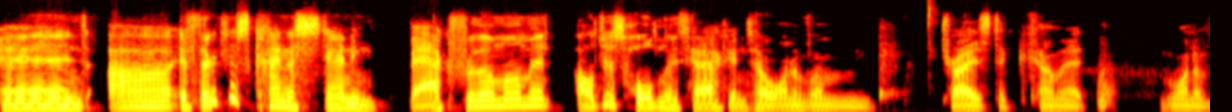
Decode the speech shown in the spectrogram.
and uh, if they're just kind of standing back for the moment, I'll just hold an attack until one of them tries to come at one of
